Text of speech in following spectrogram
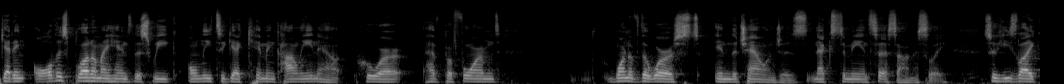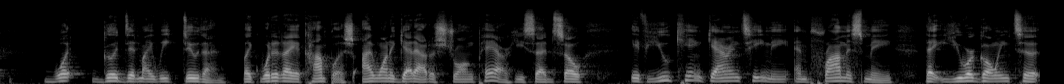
getting all this blood on my hands this week, only to get Kim and Colleen out, who are have performed one of the worst in the challenges next to me and Sis, honestly. So he's like, What good did my week do then? Like, what did I accomplish? I want to get out a strong pair. He said, So if you can't guarantee me and promise me that you are going to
